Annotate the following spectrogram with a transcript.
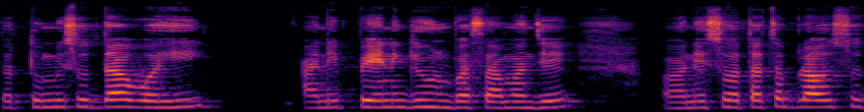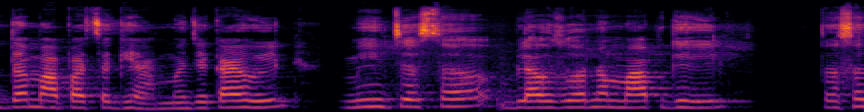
तर तुम्हीसुद्धा वही आणि पेन घेऊन बसा. म्हणजे आणि स्वतःचं ब्लाऊजसुद्धा मापाचं घ्या. म्हणजे काय होईल? मी जसं ब्लाऊजवरनं माप घेईल तसं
